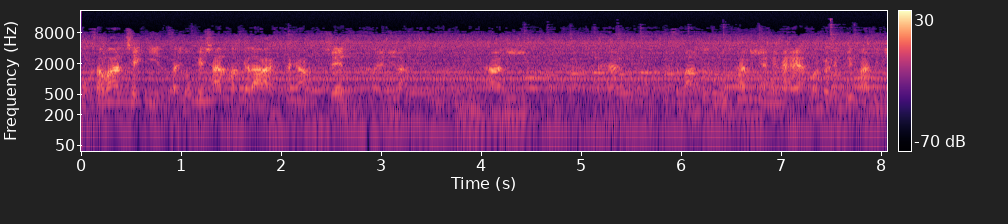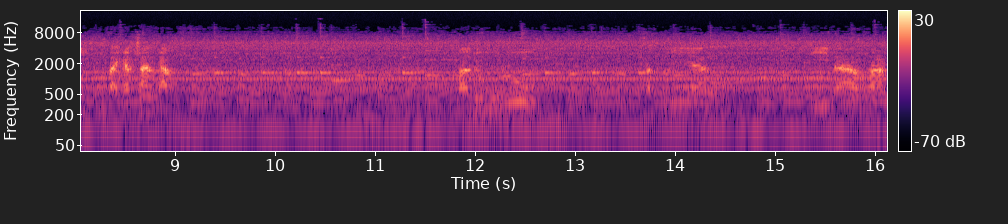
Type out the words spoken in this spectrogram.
ผมสามารถ check in ใส่ location มันก็ได้นะครับ เช่นอะไรนี่ล่ะปทุมธานีนะฮะเทศบาลเมืองปทุมธานีเห็นไหมฮะมันก็จะขึ้นมาที่นี่ผมใส่แคปชั่นครับ มาดูรูปสัตว์เลี้ยงที่น่ารัก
